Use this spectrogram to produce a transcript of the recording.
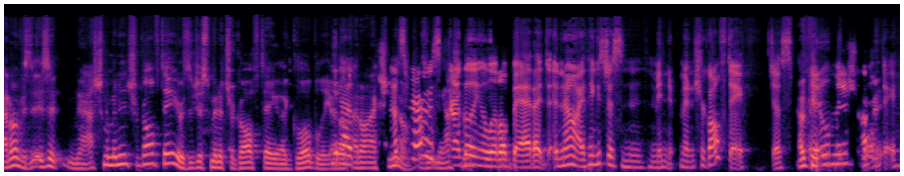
I don't know if it's, is it National Miniature Golf Day or is it just Miniature Golf Day like globally? I, Yeah, don't, I don't actually that's know. where I was struggling a little bit. I, no, I think it's just min- miniature golf day. Just Okay. little miniature golf day.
